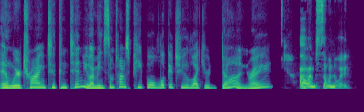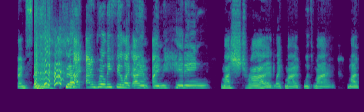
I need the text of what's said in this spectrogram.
and we're trying to continue. I mean, sometimes people look at you like you're done, right? Oh, I'm so annoyed. I'm so I, I really feel like I am I'm hitting my stride, like my with my my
